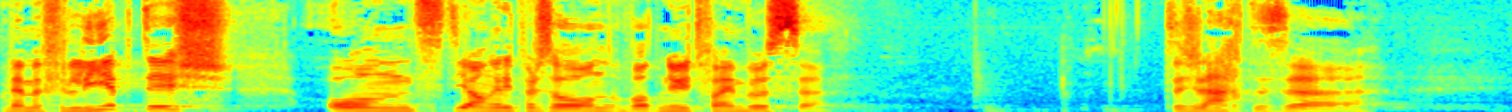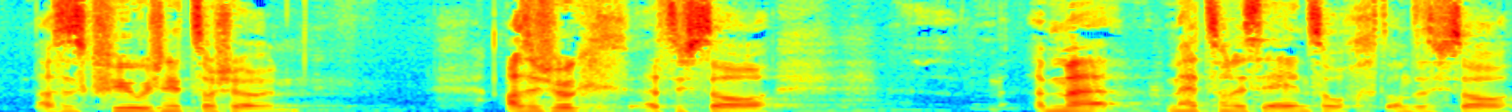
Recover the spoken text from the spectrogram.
wenn man verliebt ist und die andere Person will nichts von ihm wissen. Das ist echt ein, äh, also das Gefühl ist nicht so schön. Also es ist wirklich, es ist so, man, man hat so eine Sehnsucht und es ist so,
